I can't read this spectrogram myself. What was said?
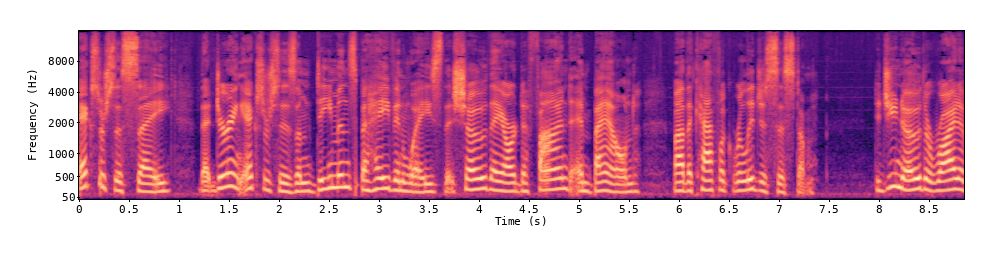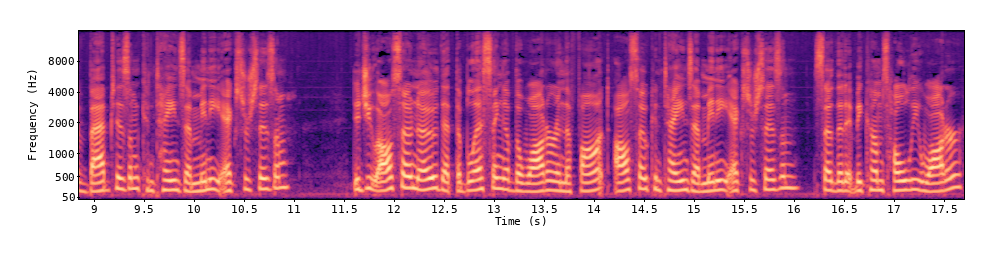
Exorcists say that during exorcism, demons behave in ways that show they are defined and bound by the Catholic religious system. Did you know the rite of baptism contains a mini exorcism? Did you also know that the blessing of the water in the font also contains a mini exorcism so that it becomes holy water?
